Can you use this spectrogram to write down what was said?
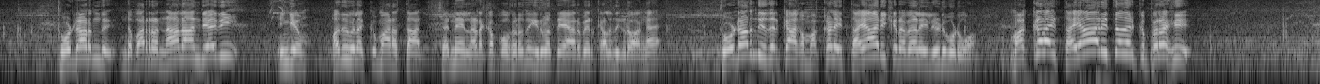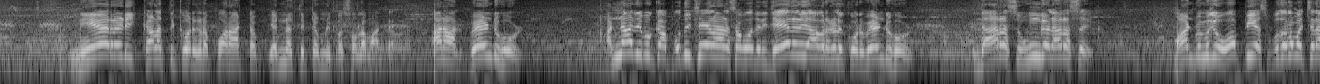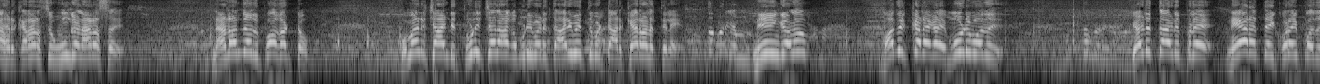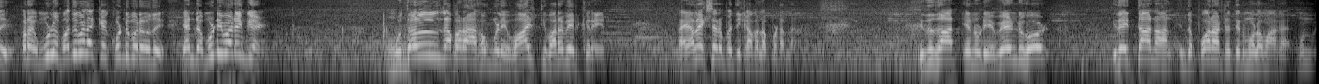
தொடர்ந்து இந்த வர்ற நாலாம் தேதி இங்கே மதுவிலக்கு மாறத்தான் சென்னையில் நடக்கப் போகிறது. இருபத்தி ஆறு பேர் கலந்துக்கிடுவாங்க. தொடர்ந்து இதற்காக மக்களை தயாரிக்கிற வேலையில் ஈடுபடுவோம். மக்களை தயாரித்ததற்கு பிறகு நேரடி களத்துக்கு வருகிற போராட்டம் என்ன திட்டம்னு இப்ப சொல்ல மாட்டேன். ஆனால் வேண்டுகோள். அதிமுக பொதுச் செயலாளர் சகோதரி ஜெயலலிதா அவர்களுக்கு ஒரு வேண்டுகோள். இந்த அரசு உங்கள் அரசு. மாண்புமிகு ஓபிஎஸ் முதலமைச்சராக இருக்கிற அரசு உங்கள் அரசு. நடந்தது போகட்டும். உமன்சாண்டி துணிச்சலாக முடிவெடுத்து அறிவித்து விட்டார் கேரளத்திலே. நீங்களும் மதுக்கடைகளை மூடுவது எடுத்த அடுப்பிலே நேரத்தை குறைப்பது பிறகு முழு மதுவிலக்கை கொண்டு வருவது என்ற முடிவெடுங்கள். முதல் நபராக உங்களை வாழ்த்தி வரவேற்கிறேன். நான் எலெக்ஷனை பற்றி கவலைப்படலை. இதுதான் என்னுடைய வேண்டுகோள். இதைத்தான் நான் இந்த போராட்டத்தின் மூலமாக முன்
